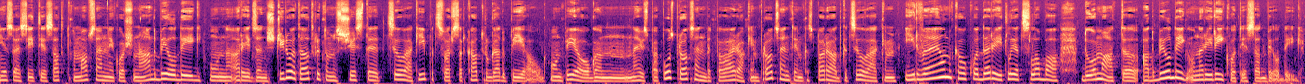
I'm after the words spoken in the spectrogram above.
iesaistīties atkritumu apsaimniekošanā atbildīgi un arī, dzen, šķirot atkritumus, šis te cilvēku īpatsvars ar katru gadu pieaug. Un pieauga nevis par pusprocentu, bet par vairākiem procentiem, kas parāda, ka cilvēkiem ir vēlme kaut ko darīt lietas labā domāt atbildīgi un arī rīkoties atbildīgi.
